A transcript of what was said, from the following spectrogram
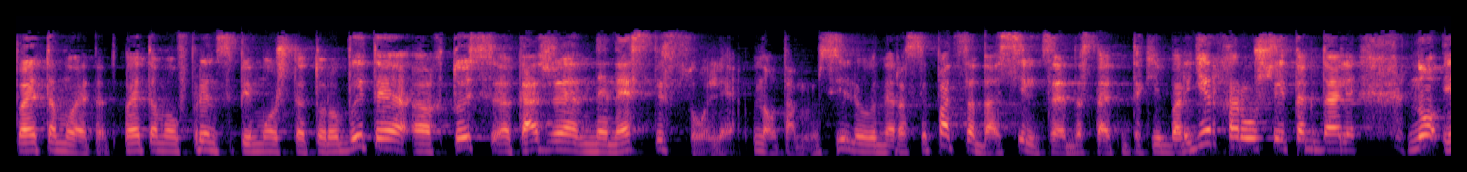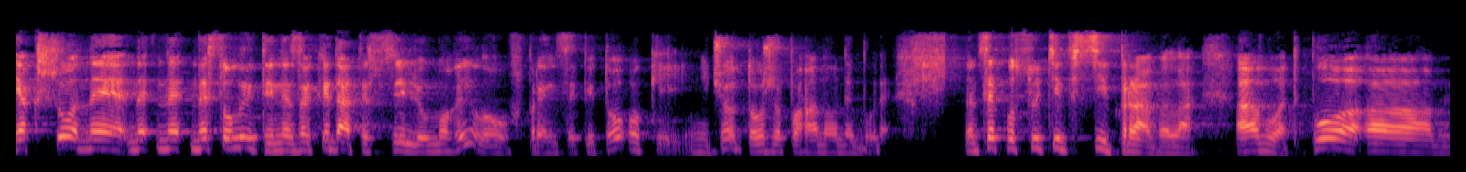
Поэтому, этот, поэтому, в принципі, можете то робити. А Хтось каже не нести солі. Ну там сіллю не розсипатися, да, сіль це достатньо такий бар'єр хороший і так далі. Ну, якщо не, не, не, не солити, не закидати сіллю в могилу, в принципі, то окей, нічого теж поганого не буде. Це по суті всі правила. А вот по е,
